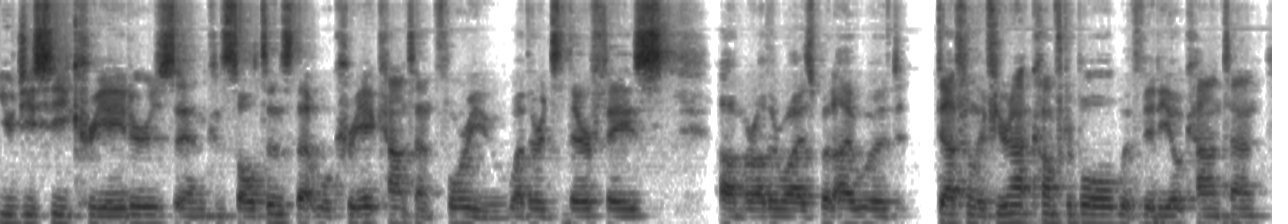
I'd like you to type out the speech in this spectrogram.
UGC creators and consultants that will create content for you, whether it's their face um, or otherwise. But I would definitely, if you're not comfortable with video content,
